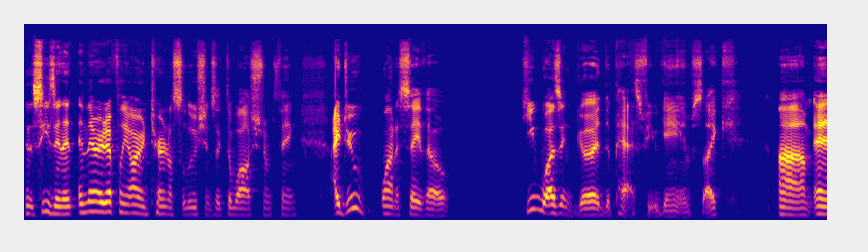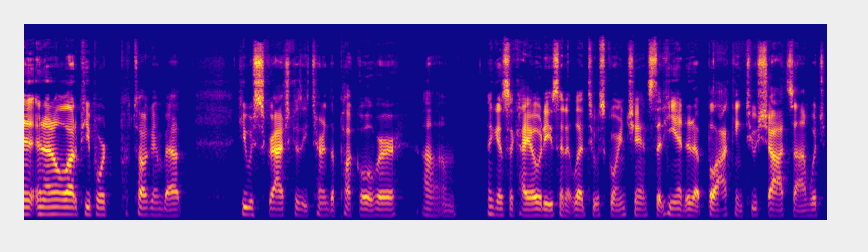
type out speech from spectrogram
in the season. And, and there definitely are internal solutions, like the Wahlstrom thing. I do want to say though, he wasn't good the past few games. Like, um, and, and I know a lot of people were talking about he was scratched because he turned the puck over. Um, against the Coyotes, and it led to a scoring chance that he ended up blocking two shots on, which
